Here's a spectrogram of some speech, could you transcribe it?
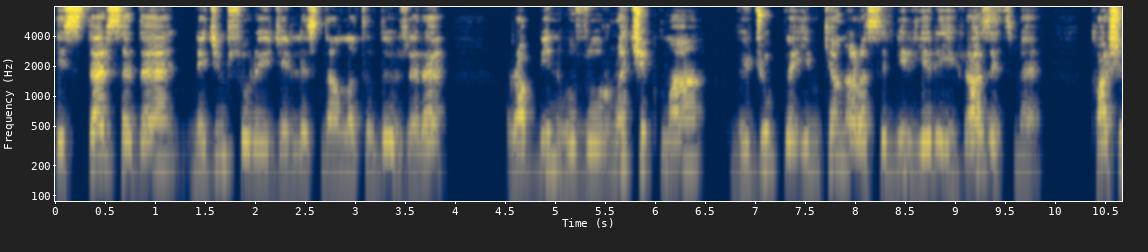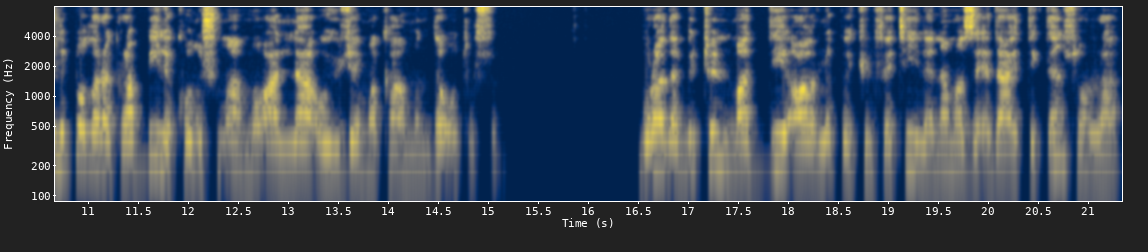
İsterse de Necim Sure-i Cellesi'nde anlatıldığı üzere Rabbin huzuruna çıkma, vücub ve imkan arası bir yeri ihraz etme, karşılıklı olarak Rabbi ile konuşma mualla o yüce makamında otursun. Burada bütün maddi ağırlık ve külfetiyle namazı eda ettikten sonra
